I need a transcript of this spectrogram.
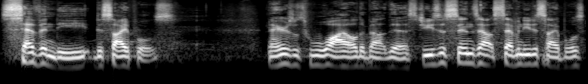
70 disciples. Now, here's what's wild about this Jesus sends out 70 disciples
